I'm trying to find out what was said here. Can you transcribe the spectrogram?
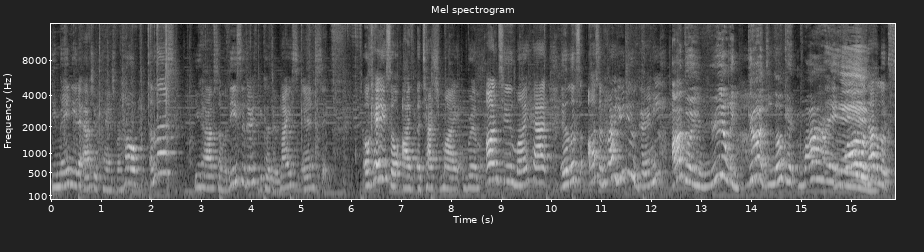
you may need to ask your parents for help, unless you have some of these scissors because they're nice and safe. Okay, so I've attached my brim onto my hat. It looks awesome. How are you doing, Granny? I'm doing really good. Look at mine. Whoa, that looks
